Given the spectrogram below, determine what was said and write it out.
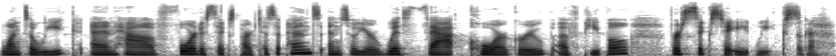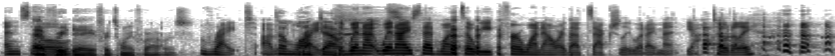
Once a week and have four to six participants. And so you're with that core group of people for six to eight weeks. Okay. And so every day for 24 hours. Right. It's on right. lockdown. When I when I said once a week for one hour, that's actually what I meant. Yeah, totally.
